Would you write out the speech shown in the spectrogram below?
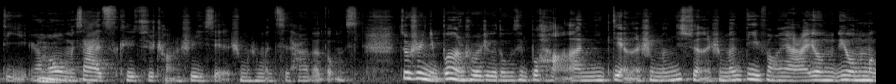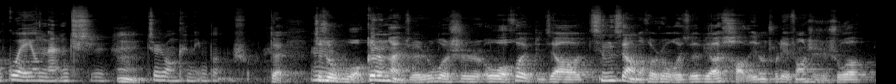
低。然后我们下一次可以去尝试一些什么什么其他的东西。就是你不能说这个东西不好啊，你点的什么，你选的什么地方呀，又又那么贵又难吃，嗯，这种肯定不能说。对，就是我个人感觉，如果是我会比较倾向的，或者说我觉得比较好的一种处理方式是说，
